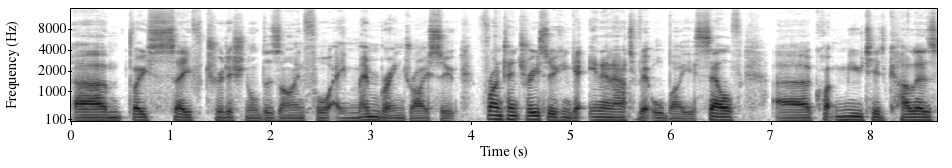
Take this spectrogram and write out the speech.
um, very safe traditional design for a membrane dry suit. Front entry so you can get in and out of it all by yourself. Uh, quite muted colors.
